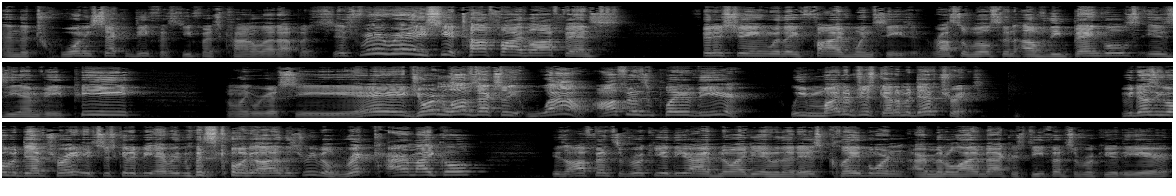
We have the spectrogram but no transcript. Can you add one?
and the 22nd defense. Defense kind of let up. It's, it's very rare you see a top five offense finishing with a five win season. Russell Wilson of the Bengals is the MVP. I don't think we're going to see. Hey, Jordan Love's actually, wow, offensive player of the year. We might have just got him a dev trade. If he doesn't go up a dev trade, it's just going to be everything that's going on in this rebuild. Rick Carmichael is offensive rookie of the year. I have no idea who that is. Claiborne, our middle linebackers, defensive rookie of the year.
